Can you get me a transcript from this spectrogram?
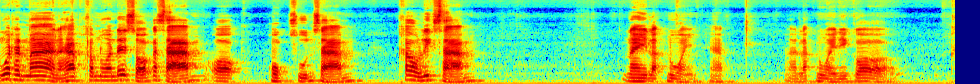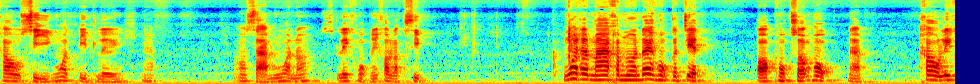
งวดถัดมานะครับคำนวณได้ 2 กับ 3 ออก 603 เข้าเลข3ในหลักหน่วยนะครับหลักหน่วยนี่ก็เข้า 4 งวดติดเลยนะครับเอา3งวดเนาะเลข 6 นี่เข้าหลัก 10 งวดถัดมาคำนวณได้ 6 กับ 7 ออก 626 นะครับ เข้าเลข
